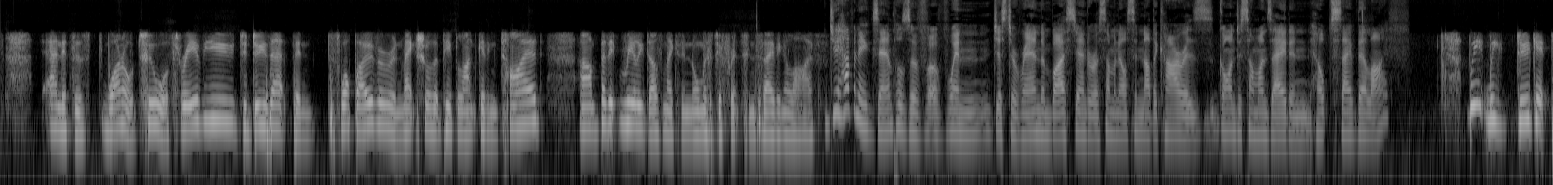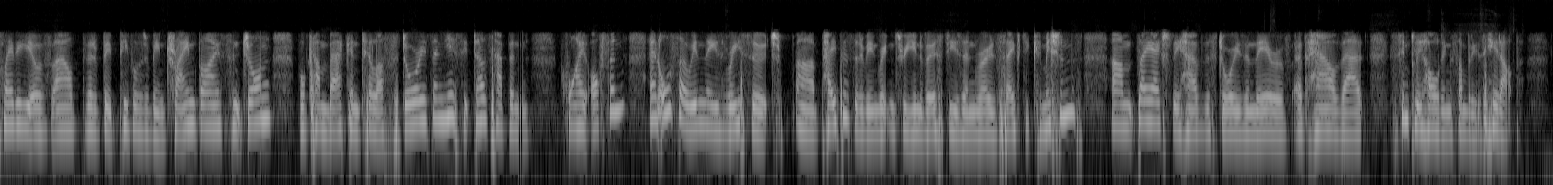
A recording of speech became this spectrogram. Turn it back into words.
And if there's one or two or three of you to do that, then swap over and make sure that people aren't getting tired. Um, but it really does make an enormous difference in saving a life. Do you have any examples of, of when just a random bystander or someone else in another car has gone to someone's aid and helped save their life? We, we do get plenty of our that have been, people that have been trained by St John will come back and tell us stories, and yes, it does happen quite often. And also in these research uh, papers that have been written through universities and road safety commissions, um, they actually have the stories in there of, of how that simply holding somebody's head up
